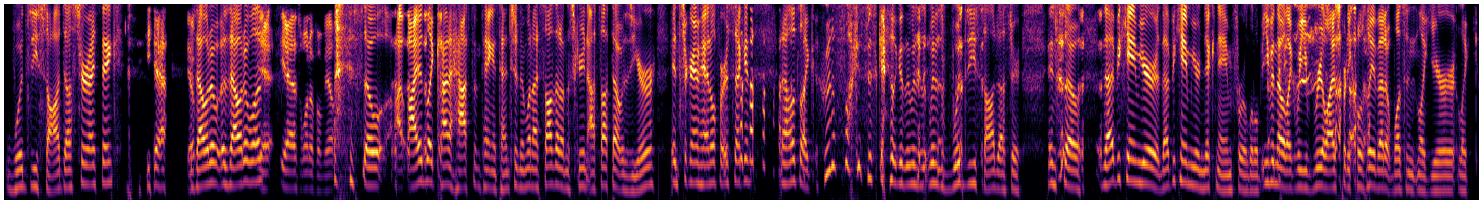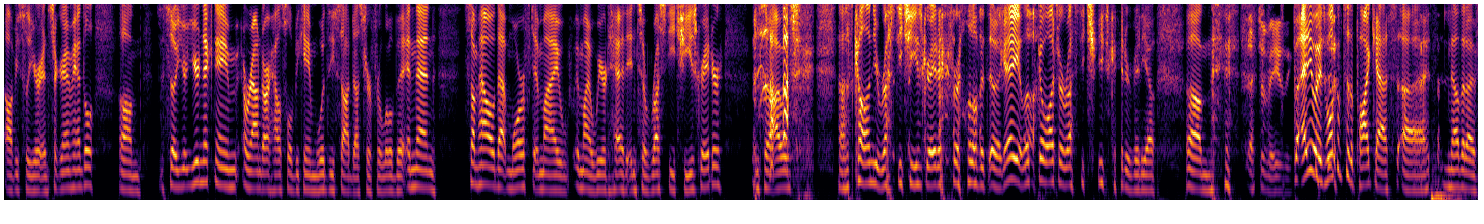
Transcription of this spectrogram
Woodsy Sawduster, I think. yeah. Yep. Is that what it is? That what it was? Yeah, yeah, it's one of them. Yeah. so I, I, had like kind of half been paying attention, and when I saw that on the screen, I thought that was your Instagram handle for a second, and I was like, "Who the fuck is this guy? Like with with his woodsy sawduster?" And so that became your that became your nickname for a little. bit, Even though like we realized pretty quickly that it wasn't like your like obviously your Instagram handle. Um, so your your nickname around our household became Woodsy Sawduster for a little bit, and then somehow that morphed in my in my weird head into Rusty Cheese Grater. And so I was, I was calling you Rusty Cheese Grater for a little bit. Too. Like, hey, let's go watch a Rusty Cheese Grater video. Um, That's amazing. but anyways, welcome to the podcast. Uh, now that I've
